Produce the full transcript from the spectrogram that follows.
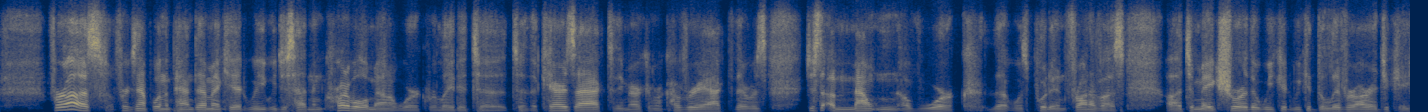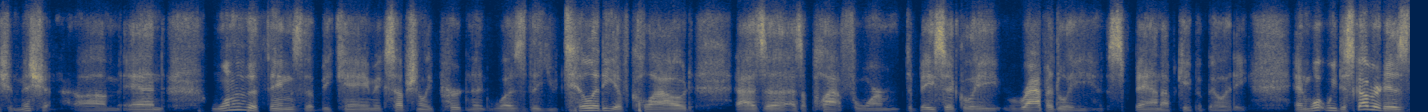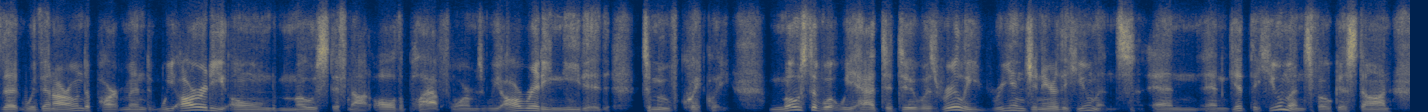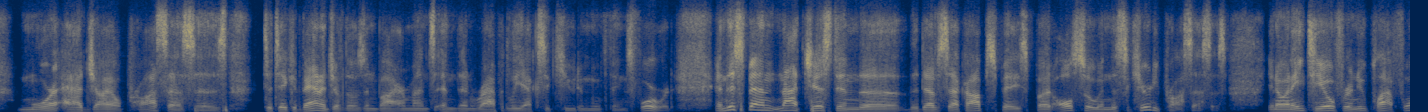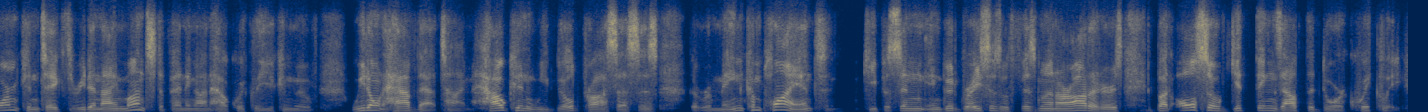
for us, for example, when the pandemic hit, we, we just had an incredible amount of work related to, to the CARES Act, to the American Recovery Act. There was just a mountain of work that was put in front of us uh, to make sure that we could we could deliver our education mission. Um, and one of the things that became exceptionally pertinent was the utility of cloud as a, as a platform to basically rapidly span up capability. And what we discovered is that within our own department, we already owned most, if not all, the platforms we already needed to move quickly. Most of what we had to do was really re-engineer the humans and, and get the humans focused on more agile processes to take advantage of those environments and then rapidly execute and move things forward. And this been not just in the, the DevSecOps space, but also in the security processes. You know, an ATO for a new platform can take three to nine months, depending on how quickly you can move. We don't have that time. How can we build processes that remain compliant, keep us in, in good graces with FISMA and our auditors, but also get things out the door quickly.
